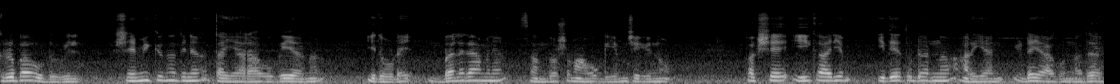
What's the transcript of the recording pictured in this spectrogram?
കൃപ ഒടുവിൽ ക്ഷമിക്കുന്നതിന് തയ്യാറാവുകയാണ്. ഇതോടെ ബലരാമന് സന്തോഷമാവുകയും ചെയ്യുന്നു. പക്ഷേ ഈ കാര്യം ഇതേ തുടർന്ന് അറിയാൻ ഇടയാകുന്നത്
